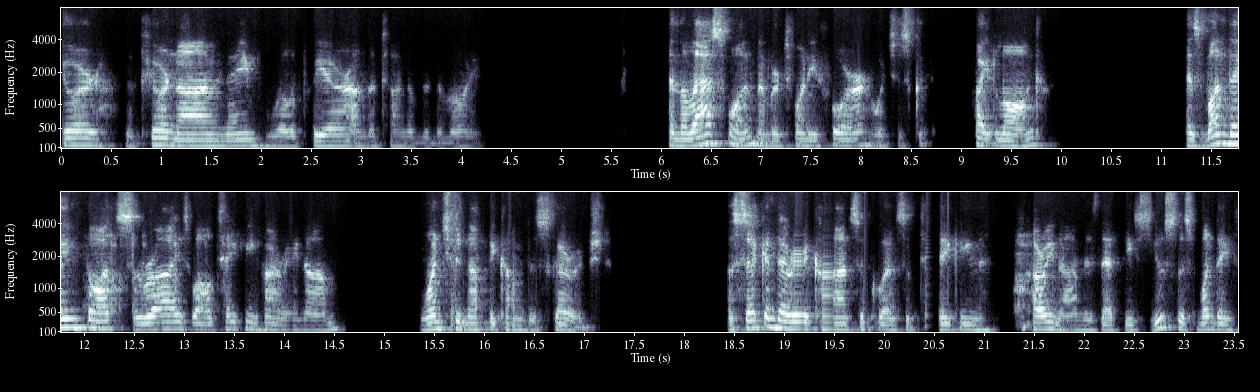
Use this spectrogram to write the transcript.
Pure, the pure Nam name will appear on the tongue of the devotee. And the last one, number 24, which is quite long. As mundane thoughts arise while taking Harinam, one should not become discouraged. A secondary consequence of taking Harinam is that these useless mundane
